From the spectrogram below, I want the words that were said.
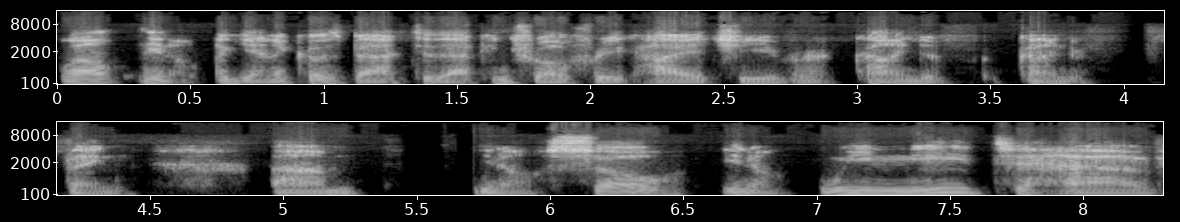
Well, you know, again, it goes back to that control freak, high achiever kind of kind of thing. Um, you know, so you know, we need to have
